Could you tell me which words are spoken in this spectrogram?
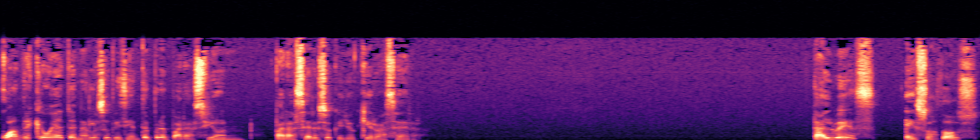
¿Cuándo es que voy a tener la suficiente preparación para hacer eso que yo quiero hacer? Tal vez esos dos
